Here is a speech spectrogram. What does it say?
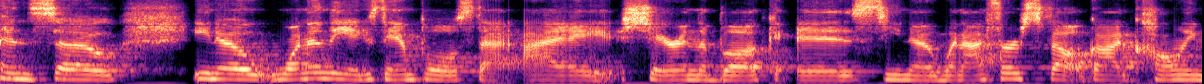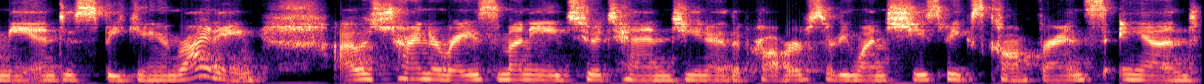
and so, you know, one of the examples that I share in the book is, you know, when I first felt God calling me into speaking and writing, I was trying to raise money to attend, you know, the Proverbs 31 She Speaks conference. And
